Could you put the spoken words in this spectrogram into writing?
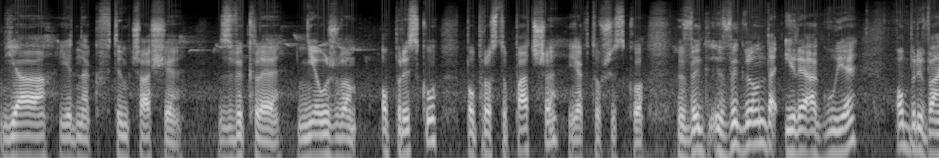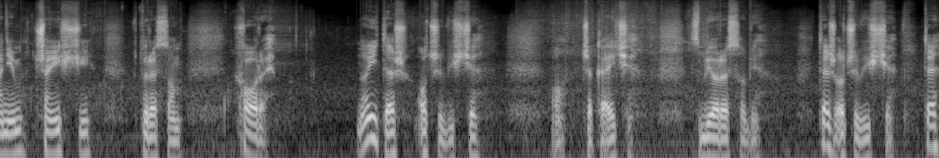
Ja jednak w tym czasie zwykle nie używam oprysku, po prostu patrzę, jak to wszystko wy wygląda i reaguję obrywaniem części, które są chore. No i też oczywiście, o czekajcie, zbiorę sobie też oczywiście te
